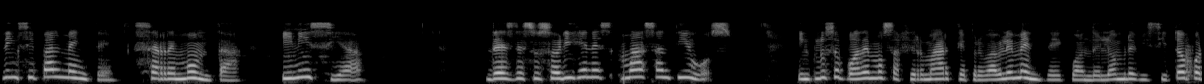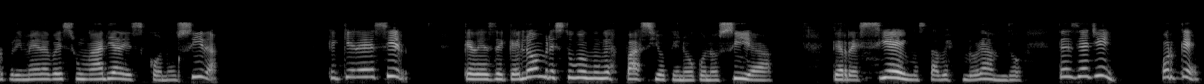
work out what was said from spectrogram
principalmente se remonta, inicia desde sus orígenes más antiguos, Incluso podemos afirmar que probablemente cuando el hombre visitó por primera vez un área desconocida. ¿Qué quiere decir? Que desde que el hombre estuvo en un espacio que no conocía, que recién estaba explorando, desde allí. ¿Por qué?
